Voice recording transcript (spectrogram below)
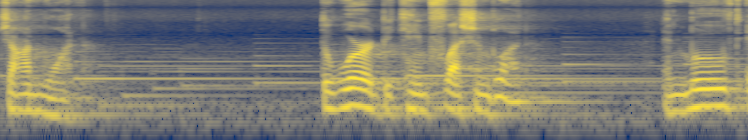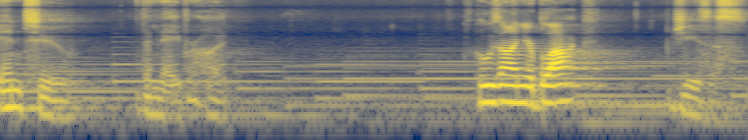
John 1. The Word became flesh and blood and moved into the neighborhood. Who's on your block? Jesus.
